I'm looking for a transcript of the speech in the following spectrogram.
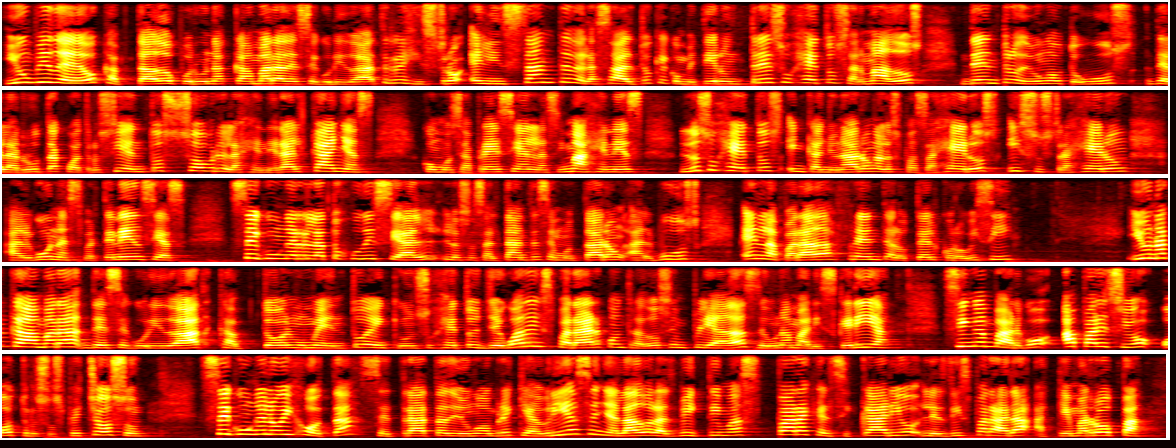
y un video captado por una cámara de seguridad registró el instante del asalto que cometieron tres sujetos armados dentro de un autobús de la ruta 400 sobre la General Cañas. Como se aprecia en las imágenes, los sujetos encañonaron a los pasajeros y sustrajeron algunas pertenencias. Según el relato judicial, los asaltantes se montaron al bus en la parada frente al Hotel Corobicí y una cámara de seguridad captó el momento en que un sujeto llegó a disparar contra dos empleadas de una marisquería. Sin embargo, apareció otro sospechoso. Según el OIJ, se trata de un hombre que habría señalado a las víctimas para que el sicario les disparara a quemarropa.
